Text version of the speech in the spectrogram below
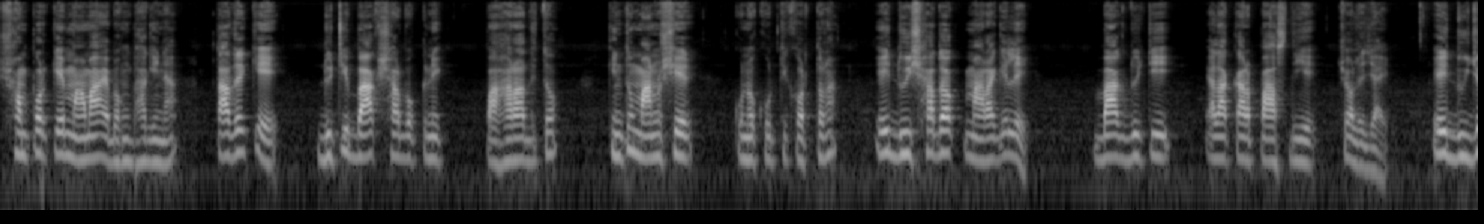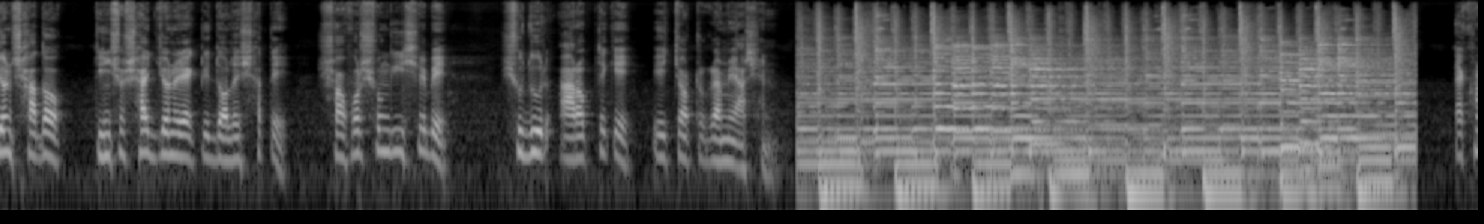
সম্পর্কে মামা এবং ভাগিনা তাদেরকে দুটি বাঘ সার্বক্ষণিক পাহারা দিত, কিন্তু মানুষের কোনো ক্ষতি করত না। এই দুই সাধক মারা গেলে বাঘ দুইটি এলাকার পাশ দিয়ে চলে যায়। এই দুইজন সাধক তিনশো ষাট জনের একটি দলের সাথে সফর সঙ্গী হিসেবে সুদূর আরব থেকে এই চট্টগ্রামে আসেন। এখন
